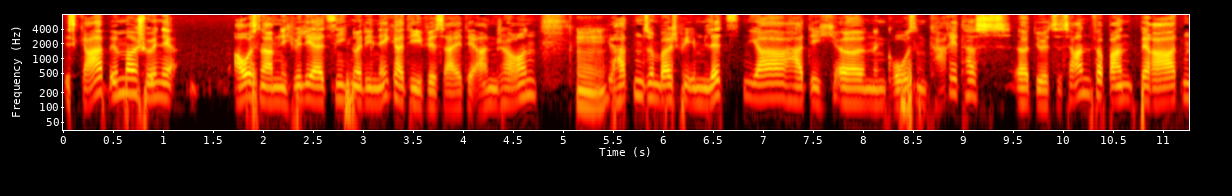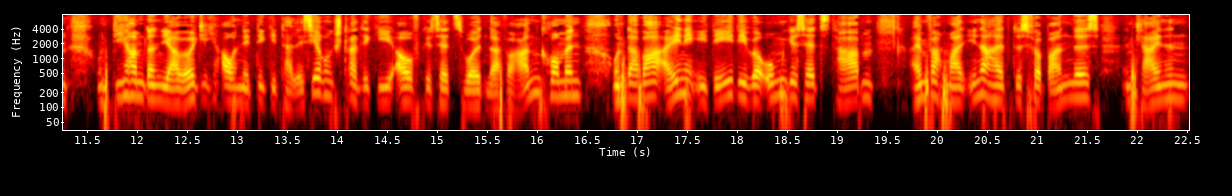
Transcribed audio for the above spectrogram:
Es gab immer schöne Yeah. Ausnahmen. Ich will ja jetzt nicht nur die negative Seite anschauen. Mhm. Wir hatten zum Beispiel im letzten Jahr hatte ich äh, einen großen Caritas äh, Diözesanverband beraten und die haben dann ja wirklich auch eine Digitalisierungsstrategie aufgesetzt, wollten da vorankommen und da war eine Idee, die wir umgesetzt haben, einfach mal innerhalb des Verbandes einen kleinen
